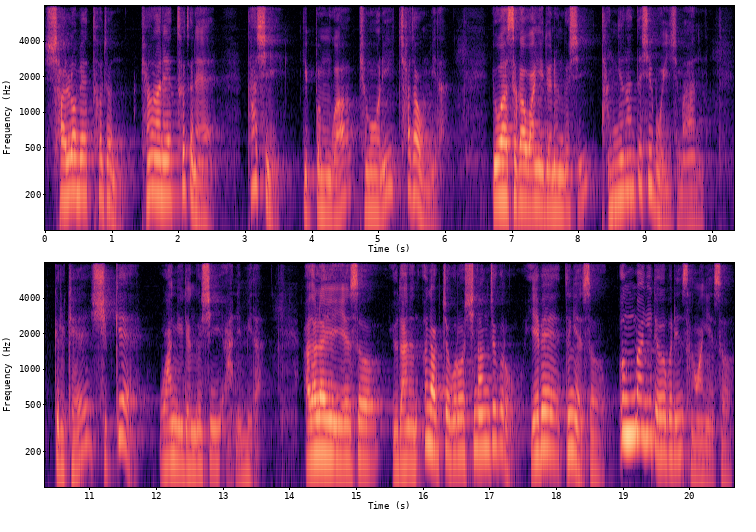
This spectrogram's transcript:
샬롬의 터전 평안의 터전에 다시 기쁨과 평온이 찾아옵니다. 요아스가 왕이 되는 것이 당연한 듯이 보이지만 그렇게 쉽게 왕이 된 것이 아닙니다. 아달라에 의해서 유다는 언약적으로 신앙적으로 예배 등에서 엉망이 되어버린 상황에서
